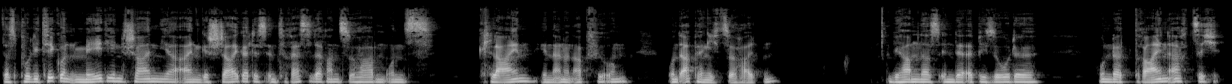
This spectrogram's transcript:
dass Politik und Medien scheinen ja ein gesteigertes Interesse daran zu haben, uns klein in An- und Abführung und abhängig zu halten. Wir haben das in der Episode 183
